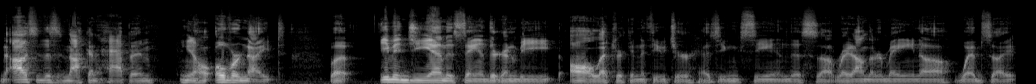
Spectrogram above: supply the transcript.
Now, obviously, this is not going to happen, you know, overnight, but even GM is saying they're going to be all electric in the future, as you can see in this uh, right on their main uh, website.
